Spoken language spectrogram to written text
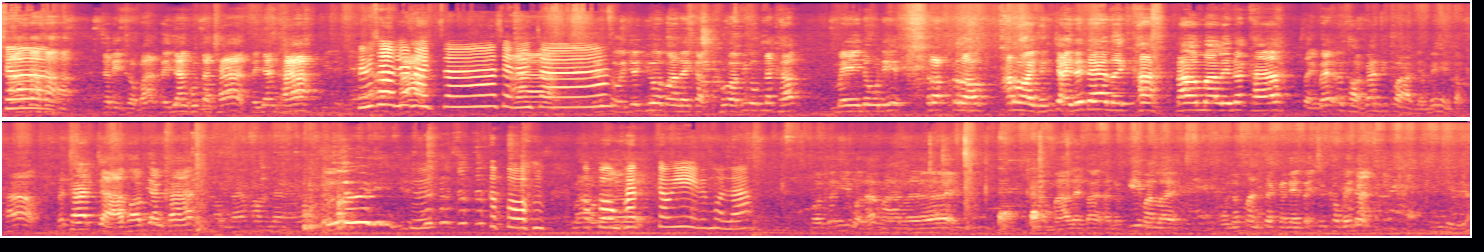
เชิญ จริตถั่วบ้านในย่างคุณตาชาติในย่างคะพี่ชาติเรียกหน่อยจ้าเสร็จแล้วจ้าสวยๆยั่วๆมาเลยกับครัวพี่อุ้มนะครับ เมนูนี้รับรองอร่อยถึงใจแน่ๆเลยค่ะ ตามมาเลยนะคะ ใส่แว่นเออถอดแว่นดีกว่าเดี๋ยวไม่เห็นกับข้าวนัชชาติจ๋าพร้อมยังคะพร้อมแล้วพร้อมแล้ว กระโปรงกระโปรงพัดเก้าอี้ไปหมดแล้ว คนเก็ยี่หมดแล้วมาเลยอะมาเลยตอนอนุกี้มาเลยโอ้น้ำมันจะกระเด็นใส่ชุดเขาไหมน่ะไม่เหลือ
